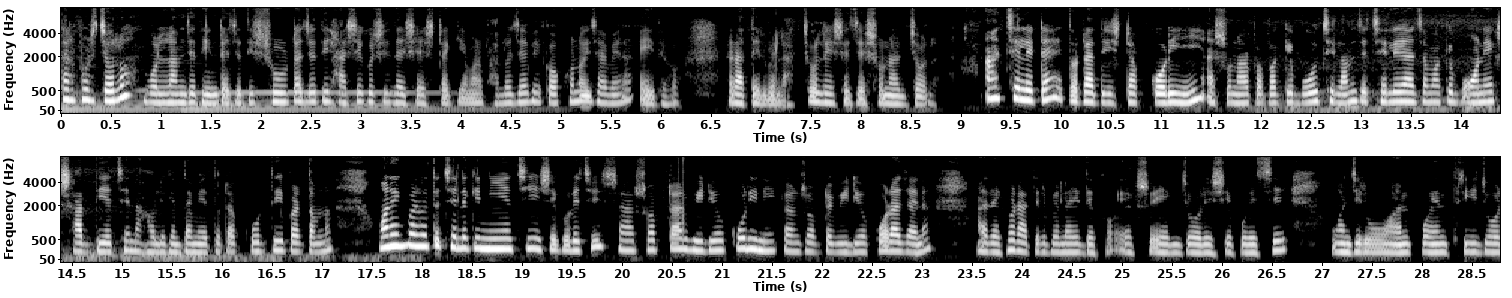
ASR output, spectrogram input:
তারপর চলো, বললাম যে দিনটা যদি, শুরুটা যদি হাসি খুশি দেয়, শেষটা কি আমার ভালো যাবে? কখনোই যাবে না। এই দেখো, রাতের বেলা চলে এসেছে সোনার জল। আর ছেলেটা এতটা ডিস্টার্ব করিনি। আর সোনার পাপাকে বলছিলাম যে, ছেলে আজ আমাকে অনেক সাথ দিয়েছে, না হলে কিন্তু আমি এতটা করতেই পারতাম না। অনেকবার হয়তো ছেলেকে নিয়েছি, এসে করেছি সবটা আর ভিডিও করিনি, কারণ সবটা ভিডিও করা যায় না। আর দেখো, রাতের বেলায় দেখো, একশো এক জ্বর এসে পড়েছে one zero one point three জ্বর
